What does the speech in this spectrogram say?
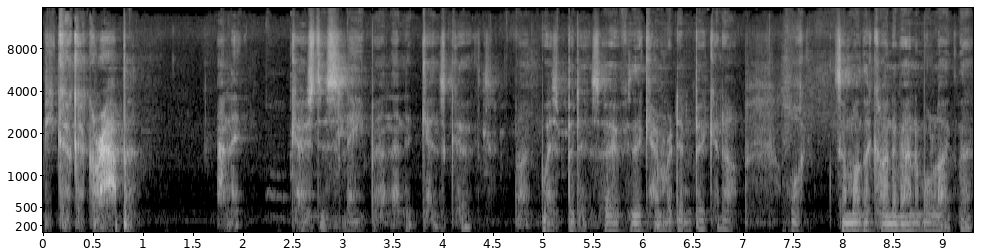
You cook a crab and it goes to sleep and then it gets cooked. I whispered it so the camera didn't pick it up. Or some other kind of animal like that.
